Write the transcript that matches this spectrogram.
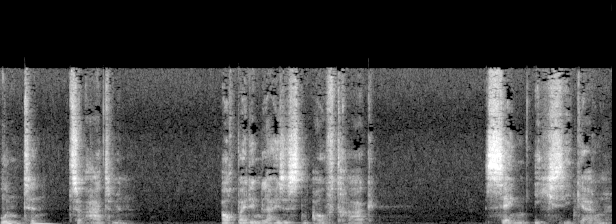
unten zu atmen. Auch bei dem leisesten Auftrag säng ich sie gerne.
